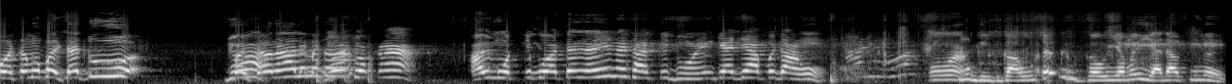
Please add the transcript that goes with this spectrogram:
બોટલમાં પૈસા તું. પૈસા ના લે મેં તો. છોકરા આવી મોટી બોટલ નહીં ને થાકી જોઈને કે દે આપણે જાઉં. હું ગીત ગાવું છે ગીત ગાવું એમાં યાદ આવતી નહીં.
